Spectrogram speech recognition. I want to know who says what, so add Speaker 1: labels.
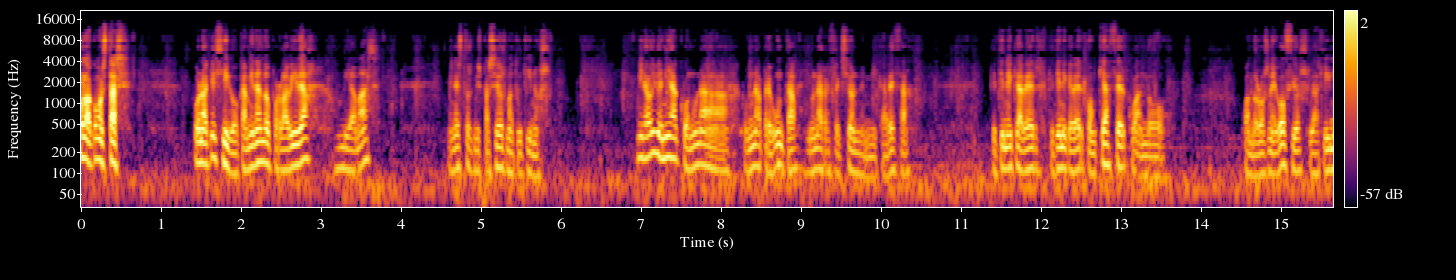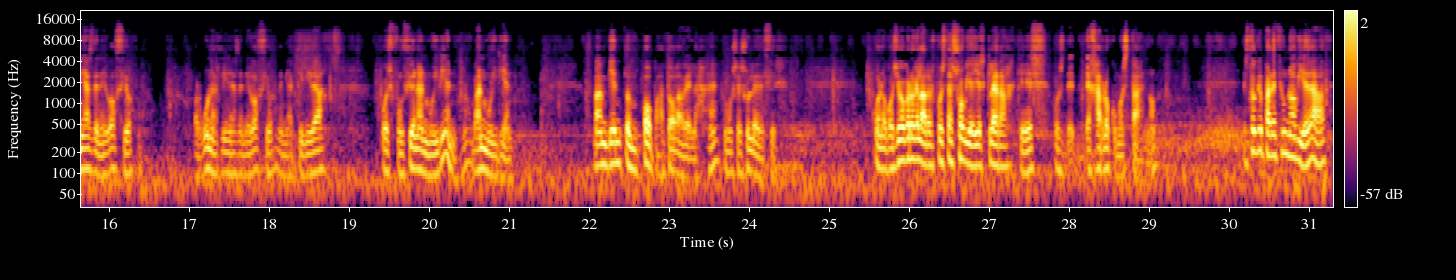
Speaker 1: Hola, ¿cómo estás? Bueno, aquí sigo, caminando por la vida, un día más, en estos mis paseos matutinos. Mira, hoy venía con una, con una pregunta y una reflexión en mi cabeza que tiene que, ver, que tiene que ver con qué hacer cuando, cuando los negocios, las líneas de negocio, algunas líneas de negocio de mi actividad, pues funcionan muy bien, ¿no? van muy bien. Van viento en popa a toda vela, ¿eh? como se suele decir. Bueno, pues yo creo que la respuesta es obvia y es clara, que es pues, dejarlo como está, ¿no? Esto que parece una obviedad,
